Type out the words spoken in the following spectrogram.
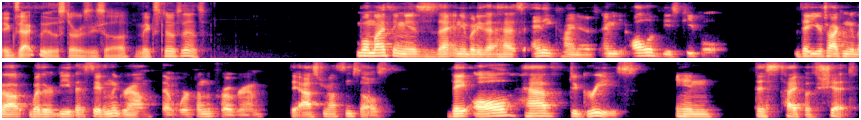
exactly the stars he saw makes no sense. Well, my thing is, is that anybody that has any kind of, I mean, all of these people that you're talking about, whether it be that stayed on the ground, that worked on the program, the astronauts themselves, they all have degrees in this type of shit.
